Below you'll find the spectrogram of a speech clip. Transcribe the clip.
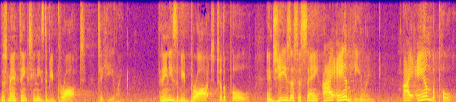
This man thinks he needs to be brought to healing, that he needs to be brought to the pool. And Jesus is saying, I am healing, I am the pool.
